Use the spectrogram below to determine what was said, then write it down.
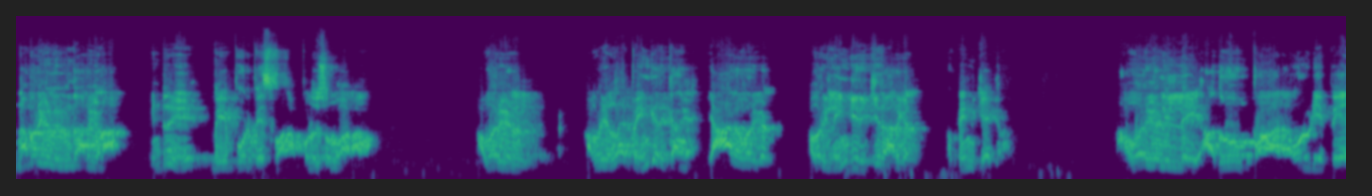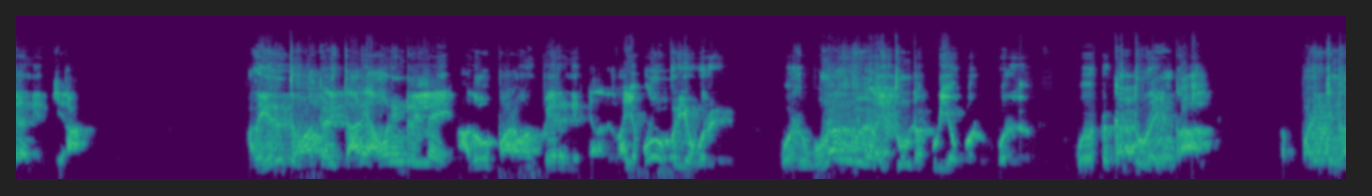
நபர்கள் இருந்தார்களா? என்று வியப்போடு பேசுவாராம் அப்பொழுது சொல்வாராம் அவர்கள் அவர்கள் எல்லாம் இப்ப எங்க இருக்காங்க? யார் அவர்கள்? அவர்கள் எங்க இருக்கிறார்கள்? அப்படின்னு கேட்கிறான். அவர்கள் இல்லை அதோ பார் அவனுடைய பேரன் இருக்கிறான். அதை எதிர்த்து வாக்களித்தானே அவன் என்று இல்லை. அதோ பார் அவன் பேரன் இருக்கிறான். எவ்வளவு பெரிய ஒரு ஒரு உணர்வுகளை தூண்டக்கூடிய ஒரு ஒரு ஒரு கட்டுரை என்றால் படிக்கின்ற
